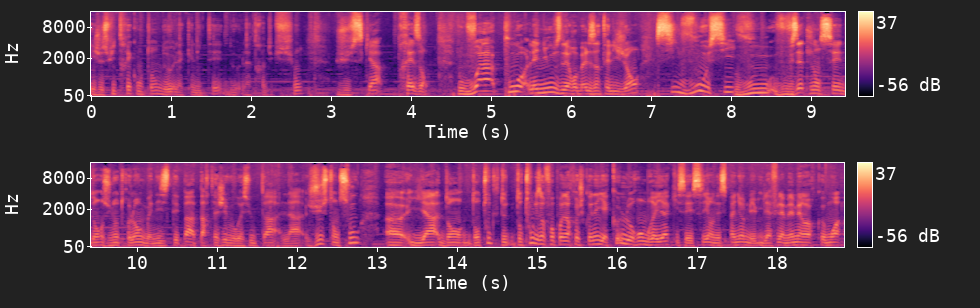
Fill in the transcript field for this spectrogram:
et je suis très content de la qualité de la traduction jusqu'à présent. Donc voilà pour les news, les rebelles intelligents. Si vous aussi vous vous êtes lancé dans une autre langue, bah, n'hésitez pas à partager vos résultats là juste en dessous. Euh, il y a dans, dans, dans, tous les entrepreneurs que je connais, il n'y a que Laurent Breya qui s'est essayé en espagnol, mais il a fait la même erreur que moi.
